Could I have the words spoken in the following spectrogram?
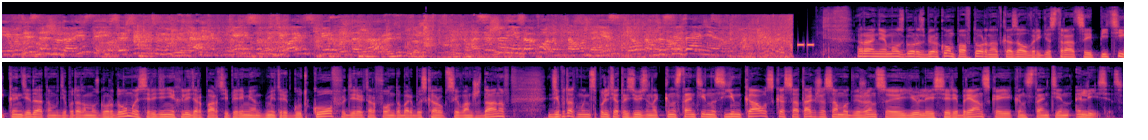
И вот здесь стоят журналисты, и со всем этим наблюдать, как меня несут на диване с первого этажа. А совершенно незаконно, потому что я сидела там... До свидания. Ранее Мосгоризбирком повторно отказал в регистрации пяти кандидатам в депутаты Мосгордумы. Среди них лидер партии «Перемен» Дмитрий Гудков, директор фонда борьбы с коррупцией Иван Жданов, депутат муниципалитета Зюзина Константинос Янкаускас, а также самоудвиженцы Юлия Серебрянская и Константин Лисец.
